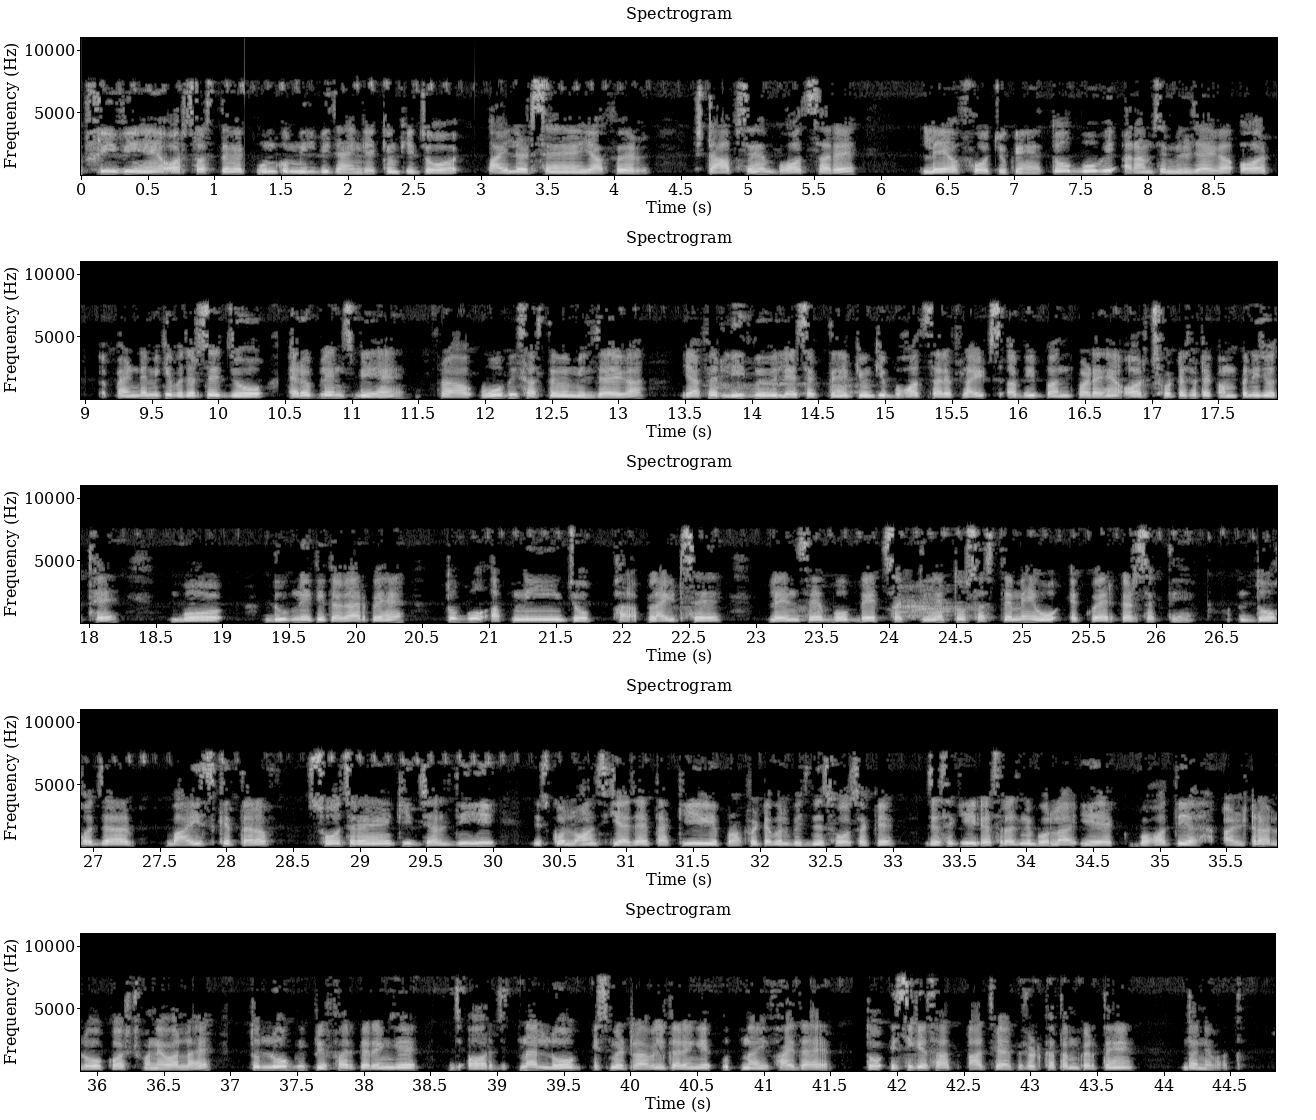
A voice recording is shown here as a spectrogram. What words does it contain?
फ्री भी हैं और सस्ते में उनको मिल भी जाएँगे, क्योंकि जो पायलट्स हैं या फिर स्टाफ्स हैं, बहुत सारे ले ऑफ़ हो चुके हैं तो वो भी आराम से मिल जाएगा और पैंडेमिक की वजह से जो एरोप्लेन्स भी हैं वो भी सस्ते में मिल जाएगा या फिर लीज में भी ले सकते हैं क्योंकि बहुत सारे फ्लाइट्स अभी बंद पड़े हैं और छोटे छोटे कंपनी जो थे, वो डूबने की कगार पे है तो वो अपनी जो फ़्लाइट से प्लेन से वो बेच सकती हैं तो सस्ते में वो एक्वायर कर सकती हैं। 2022 के तरफ़ सोच रहे हैं कि जल्दी ही इसको लॉन्च किया जाए ताकि ये प्रॉफिटेबल बिज़नेस हो सके। जैसे कि यशराज ने बोला, ये एक बहुत ही अल्ट्रा लो कॉस्ट होने वाला है। तो लोग भी प्रिफर करेंगे और जितना लोग इसमें ट्रैवल करेंगे, उतना ही फ़ायदा है। तो इसी के साथ आज का एपिसोड खत्म करते हैं। धन्यवाद।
